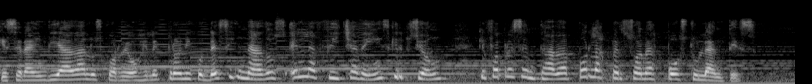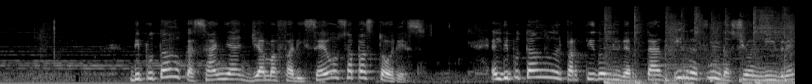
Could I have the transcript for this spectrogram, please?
que será enviada a los correos electrónicos designados en la ficha de inscripción que fue presentada por las personas postulantes. Diputado Casaña llama fariseos a pastores. El diputado del Partido Libertad y Refundación Libre,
